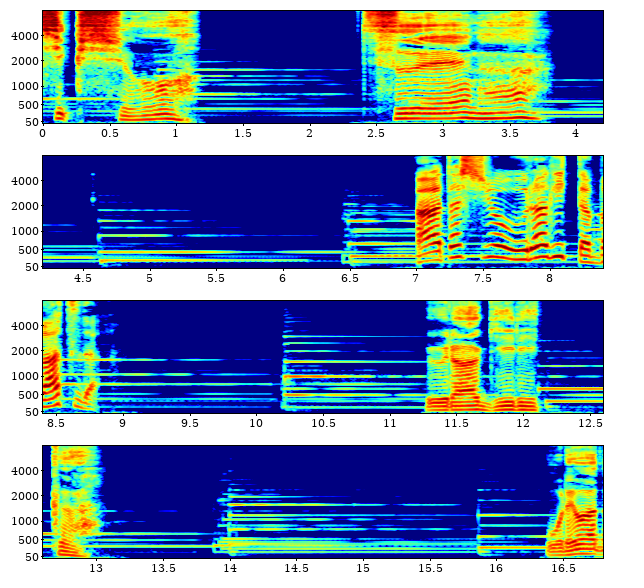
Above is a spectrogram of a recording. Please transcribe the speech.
畜生。つえな私を裏切った罰だ。裏切りか俺は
